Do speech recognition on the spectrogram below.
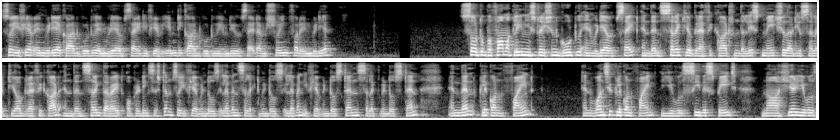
So if you have NVIDIA card, go to NVIDIA website. If you have AMD card, go to AMD website. I'm showing for NVIDIA. So to perform a clean installation, go to NVIDIA website and then select your graphic card from the list. Make sure that you select your graphic card and then select the right operating system. So if you have Windows 11, select Windows 11. If you have Windows 10, select Windows 10 and then click on find. And once you click on find, you will see this page. Now here you will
